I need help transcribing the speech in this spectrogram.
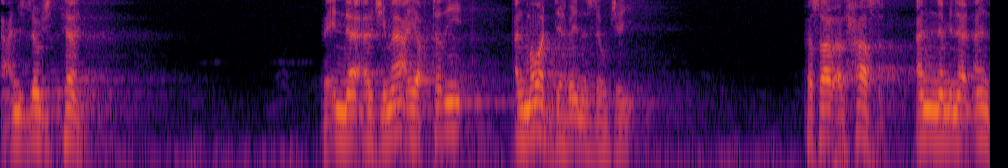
عن الزوج الثاني فإن الجماع يقتضي المودة بين الزوجين. فصار الحاصل أن من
